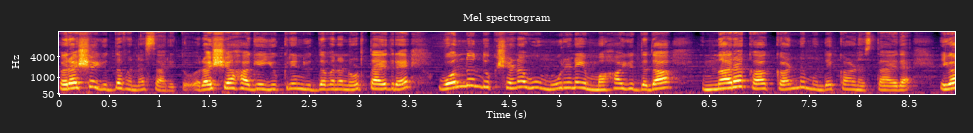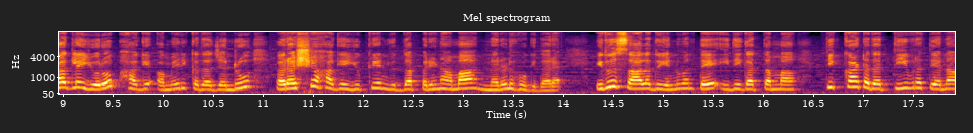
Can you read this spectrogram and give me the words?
ರಷ್ಯಾ ಯುದ್ಧವನ್ನ ಸಾರಿತು. ರಷ್ಯಾ ಹಾಗೆ ಯುಕ್ರೇನ್ ಯುದ್ಧವನ್ನ ನೋಡ್ತಾ ಇದ್ರೆ ಒಂದೊಂದು ಕ್ಷಣವೂ ಮೂರನೇ ಮಹಾಯುದ್ಧದ ನರಕ ಕಣ್ಣ ಮುಂದೆ ಕಾಣಿಸ್ತಾ ಇದೆ. ಈಗಾಗಲೇ ಯುರೋಪ್ ಹಾಗೆ ಅಮೆರಿಕದ ಜನರು ರಷ್ಯಾ ಹಾಗೆ ಯುಕ್ರೇನ್ ಯುದ್ಧ ಪರಿಣಾಮ ನರಳು ಹೋಗಿದ್ದಾರೆ. ಇದು ಸಾಲದು ಎನ್ನುವಂತೆ ಇದೀಗ ತಮ್ಮ ತಿಕ್ಕಾಟದ ತೀವ್ರತೆಯನ್ನು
